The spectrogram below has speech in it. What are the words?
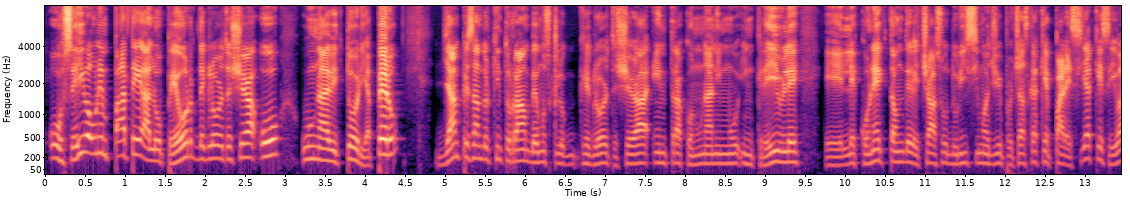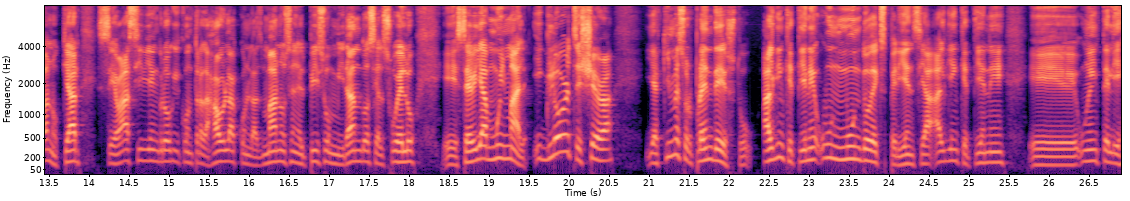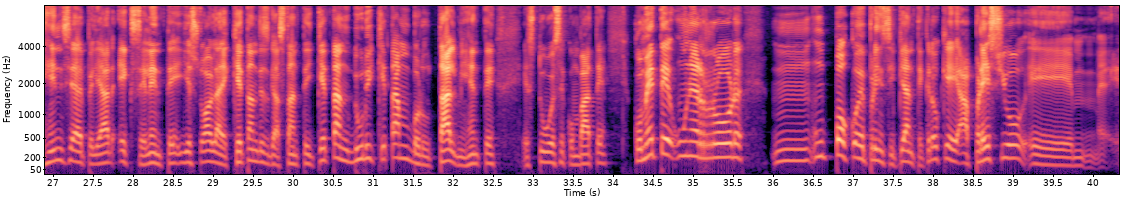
o se iba un empate a lo peor de Glover Teixeira o una victoria. Pero ya empezando el quinto round, vemos que, que Glover Teixeira entra con un ánimo increíble. Eh, le conecta un derechazo durísimo a Jiri Prochaska que parecía que se iba a noquear. Se va así bien groggy contra la jaula con las manos en el piso mirando hacia el suelo. Eh, se veía muy mal. Y Glover Teixeira y aquí me sorprende esto, alguien que tiene un mundo de experiencia, alguien que tiene eh, una inteligencia de pelear excelente, y esto habla de qué tan desgastante y qué tan duro y qué tan brutal, mi gente, estuvo ese combate, comete un error Mm, un poco de principiante. Creo que aprecio eh,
